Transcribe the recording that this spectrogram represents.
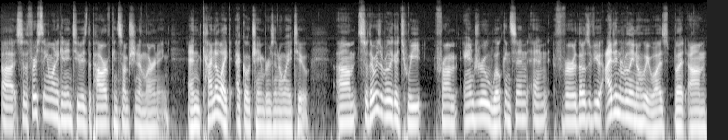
Uh, so the first thing I want to get into is the power of consumption and learning and kind of like echo chambers in a way too. Um, so there was a really good tweet from Andrew Wilkinson, and for those of you, I didn't really know who he was, but um,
